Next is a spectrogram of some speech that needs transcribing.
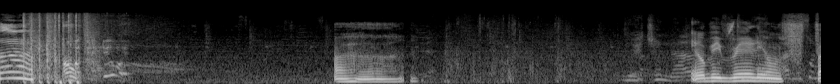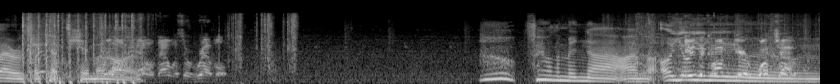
Ah! Oh. It would be really unfair if I kept him alive. That was a rebel. Fail the midnight. I'm. Oh, yo, yo, yo, yo, yo, watch yo, out.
